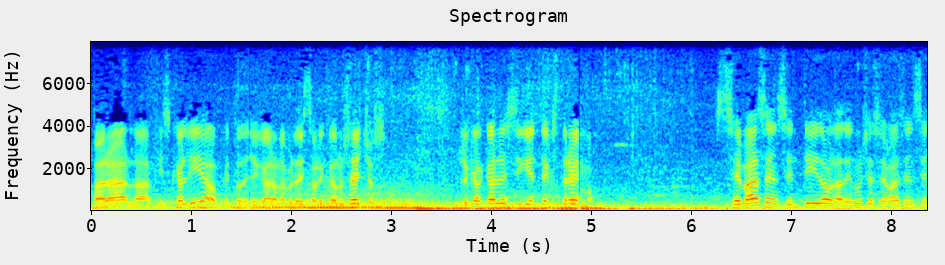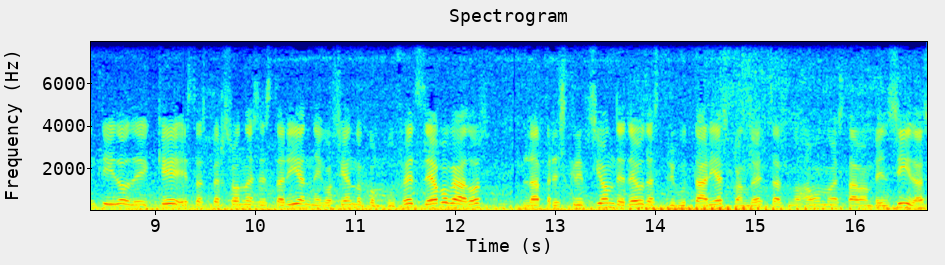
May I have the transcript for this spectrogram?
para la Fiscalía, objeto de llegar a la verdad histórica de los hechos. Recalcar el siguiente extremo. se basa en sentido, la denuncia se basa en sentido de que estas personas estarían negociando con bufetes de abogados la prescripción de deudas tributarias cuando estas aún no estaban vencidas.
